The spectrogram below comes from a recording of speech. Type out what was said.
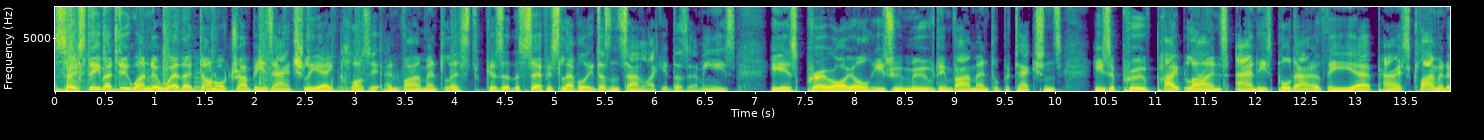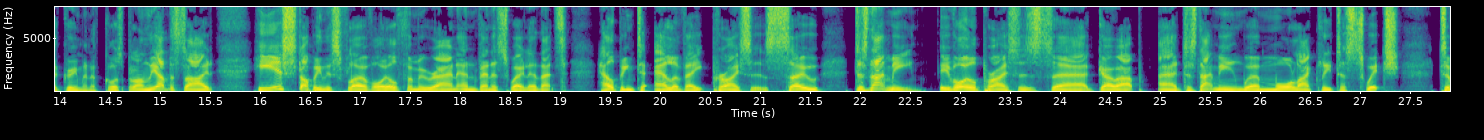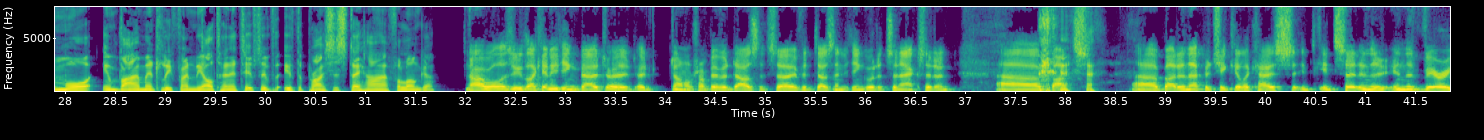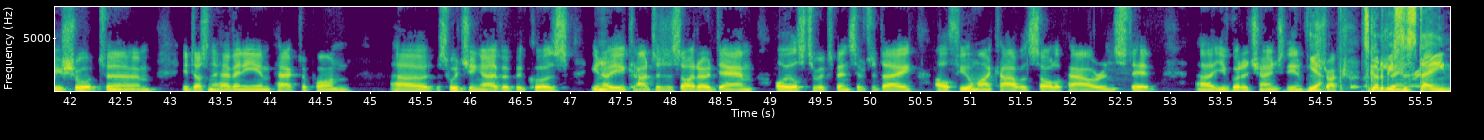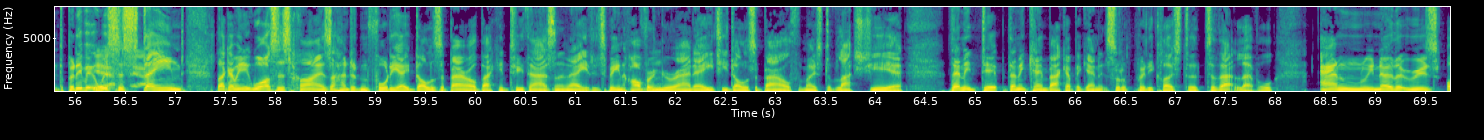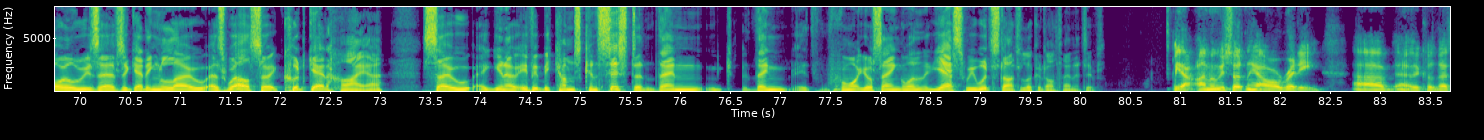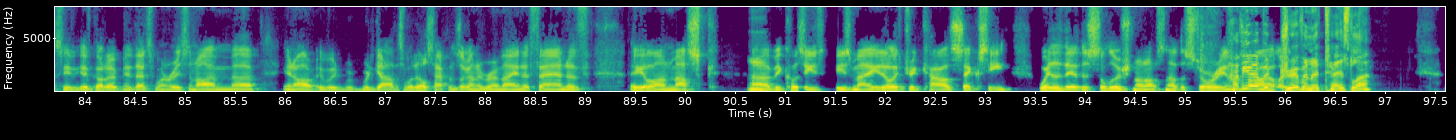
So, Steve, I do wonder whether Donald Trump is actually a closet environmentalist because at the surface level, it doesn't sound like it, does it? I mean, he's he is pro oil, he's removed environmental protections, he's approved pipelines, and he's pulled out of the uh, Paris Climate Agreement, of course. But on the other side, he is stopping this flow of oil from Iran and Venezuela. That's helping to elevate prices. So, does that mean if oil prices uh, go up, uh, does that mean we're more likely to switch to more environmentally friendly alternatives if if the prices stay higher for longer? No, well, as you like anything uh, uh, Donald Trump ever does, it's uh, if it does anything good, it's an accident. Uh, but uh, but in that particular case, it, it's in the in the very short term, it doesn't have any impact upon uh, switching over because you know you can't just decide, oh damn, oil's too expensive today. I'll fuel my car with solar power instead. Uh, you've got to change the infrastructure. Yeah, it's got to be sustained. But if it Yeah, was yeah. sustained, like I mean, it was as high as one hundred and forty-eight dollars a barrel back in two thousand and eight. It's been hovering Mm-hmm. around eighty dollars a barrel for most of last year. Then it dipped. Then it came back up again. It's sort of pretty close to, to that level. And we know that res- oil reserves are getting low as well, so it could get higher. So you know, if it becomes consistent, then then it, from what you're saying, well, yes, we would start to look at alternatives. Yeah, I mean, we certainly are already, uh, uh, because that's you've got to. That's one reason I'm, uh, you know, regardless of what else happens, I'm going to remain a fan of Elon Musk. Uh, because he's he's made electric cars sexy. Whether they're the solution or not is another story. Have you ever driven a Tesla?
